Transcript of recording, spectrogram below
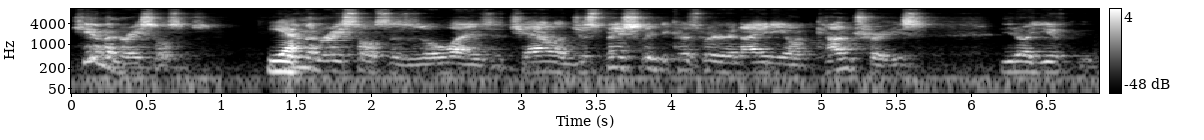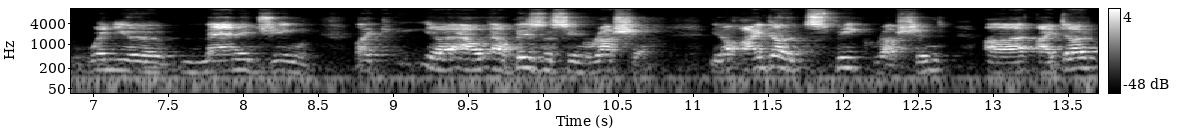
Human resources. Yeah. Human resources is always a challenge, especially because we're in 80 odd countries. You know, you've, when you're managing, like, you know, our, our business in Russia, you know, I don't speak Russian. Uh, I don't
